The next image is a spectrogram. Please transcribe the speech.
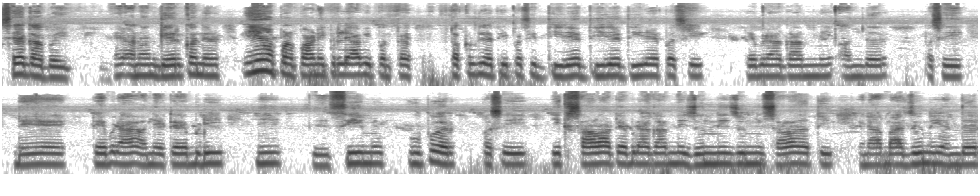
સેગાભાઈ આનંદ ગેરકંદ એમાં પણ પાણી પેલે આવી પણ ત- તકલી હતી. પછી ધીરે ધીરે ધીરે પછી ટેબડા ગામની અંદર પછી બે ટેબડા અને ટેબડીની સીમ ઉપર પછી એક શાળા ટેબડા ગામની જૂની જૂની શાળા હતી. એના બાજુની અંદર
